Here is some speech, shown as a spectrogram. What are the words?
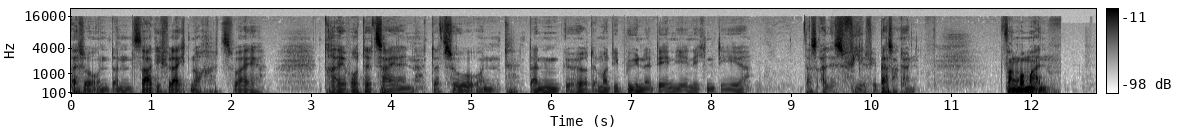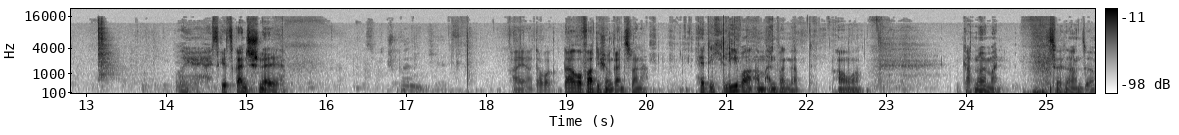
Also, und dann sage ich vielleicht noch zwei, drei Worte, Zeilen dazu und dann gehört immer die Bühne denjenigen, die das alles viel, viel besser können. Fangen wir mal an. Jetzt geht es ganz schnell. Ah ja, darauf warte ich schon ganz lange. Hätte ich lieber am Anfang gehabt, aber Gerd Neumann. So sagen so.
